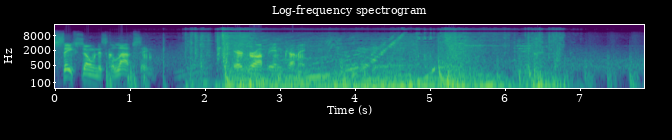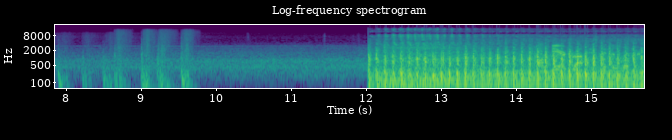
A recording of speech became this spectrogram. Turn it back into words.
safe zone is collapsing. Airdrop incoming. Airdrop has been delivered.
